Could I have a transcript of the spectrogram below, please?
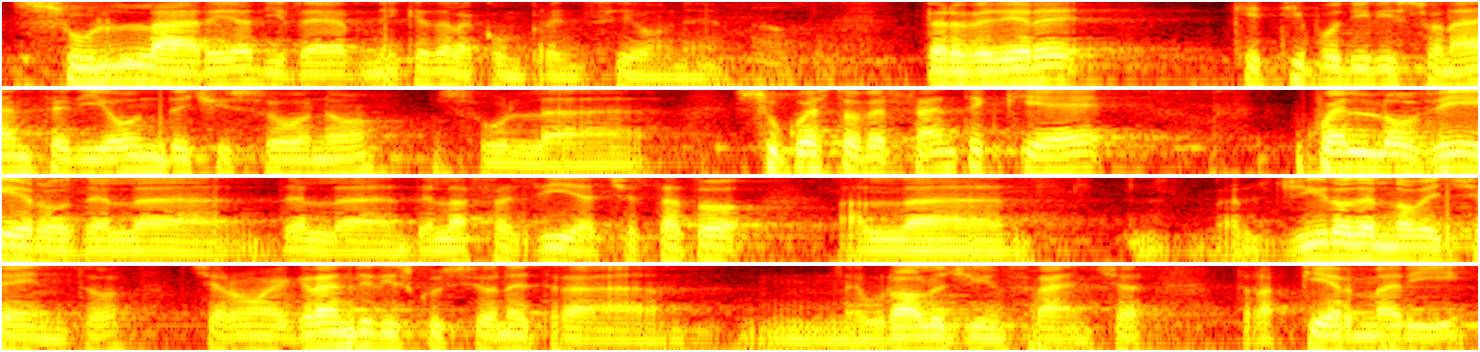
sull'area di Wernicke della comprensione, per vedere che tipo di risonanze, di onde ci sono sul, su questo versante che è quello vero della, della, dell'afasia. C'è stato al, al giro del Novecento, c'era una grande discussione tra neurologi in Francia, tra Pierre Marie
